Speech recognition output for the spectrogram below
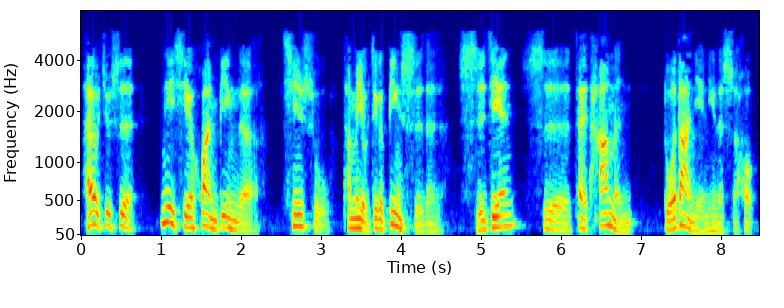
还有就是那些患病的亲属，他们有这个病史的时间是在他们多大年龄的时候？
